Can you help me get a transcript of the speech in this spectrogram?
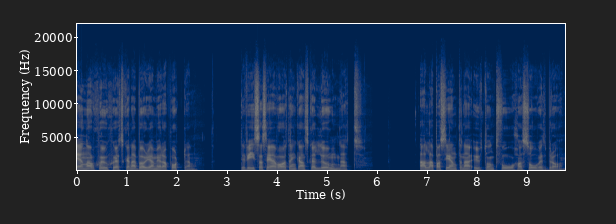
En av sjuksköterskorna börjar med rapporten. Det visar sig ha varit en ganska lugn natt. Alla patienterna utom två har sovit bra.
